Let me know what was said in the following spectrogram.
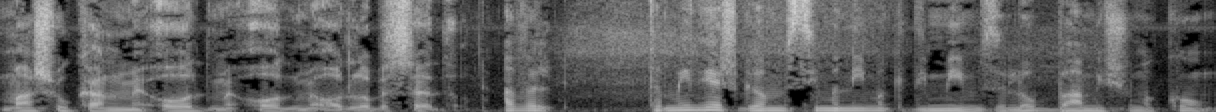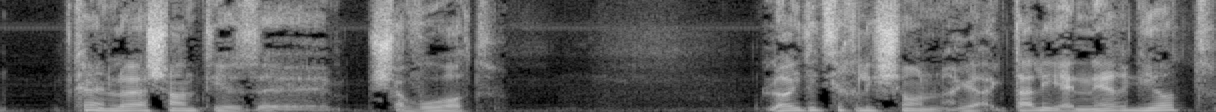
משהו כאן מאוד מאוד מאוד לא בסדר. אבל תמיד יש גם סימנים מקדימים, זה לא בא משום מקום. כן, לא ישנתי איזה שבועות. לא הייתי צריך לישון, היה, הייתה לי אנרגיות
